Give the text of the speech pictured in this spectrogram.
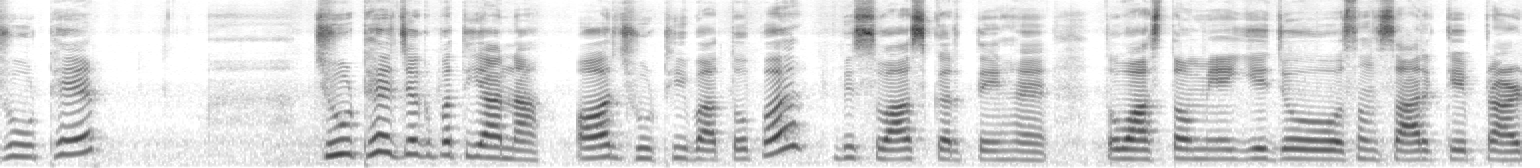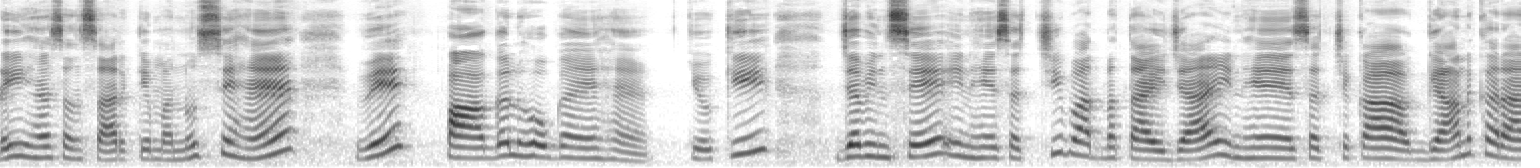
झूठे झूठे जगपतियाना और झूठी बातों पर विश्वास करते हैं। तो वास्तव में ये जो संसार के प्राणी हैं, संसार के मनुष्य हैं, वे पागल हो गए हैं। क्योंकि जब इनसे, इन्हें सच्ची बात बताई जाए, इन्हें सच का ज्ञान करा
